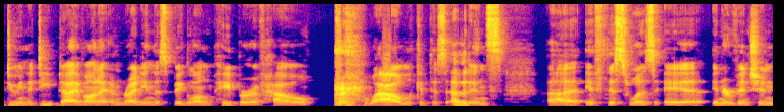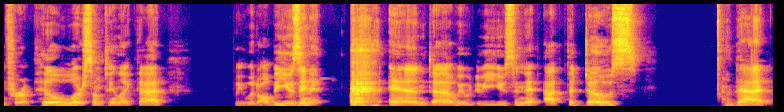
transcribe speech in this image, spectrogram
doing a deep dive on it and writing this big long paper of how wow look at this evidence uh, if this was a intervention for a pill or something like that, we would all be using it, and uh, we would be using it at the dose that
